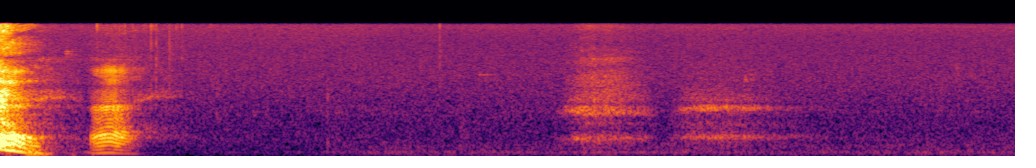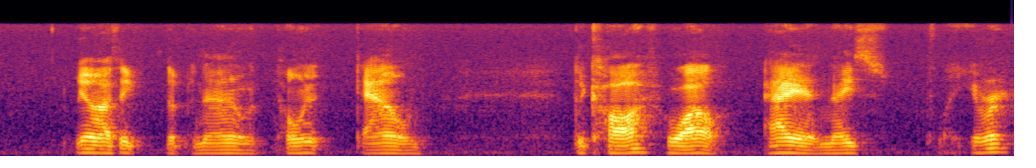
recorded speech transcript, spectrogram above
you. uh. You know, I think the banana would tone it down the cough while adding a nice flavor.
